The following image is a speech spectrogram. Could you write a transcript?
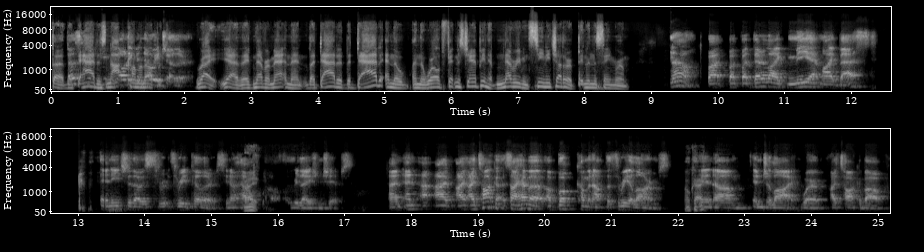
the the Those dad is not coming up each other. right yeah they've never met and then the dad the dad and the and the world fitness champion have never even seen each other or been in the same room no but but but they're like me at my best in each of those th- three pillars you know health right. relationships and and I I, I talk. So I have a, a book coming out, The Three Alarms. Okay. In um in July, where I talk about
